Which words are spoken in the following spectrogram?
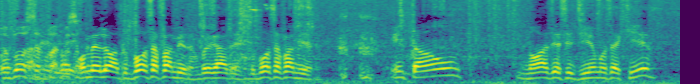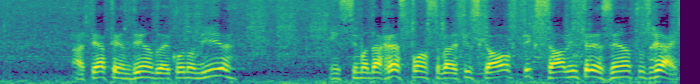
Do Bolsa Família. Ou melhor, do Bolsa Família. Obrigado aí, do Bolsa Família. Então, nós decidimos aqui, até atendendo a economia, em cima da responsabilidade fiscal, fixá-lo em 300 reais.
